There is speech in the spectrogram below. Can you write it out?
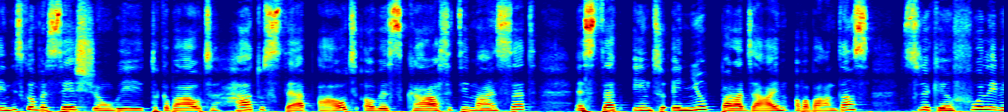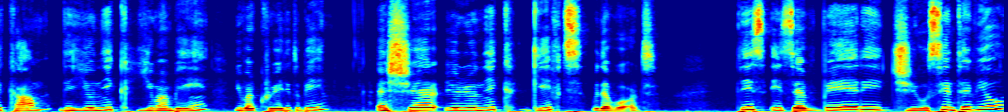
In this conversation, we talk about how to step out of a scarcity mindset and step into a new paradigm of abundance so you can fully become the unique human being you were created to be and share your unique gifts with the world. This is a very juicy interview,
